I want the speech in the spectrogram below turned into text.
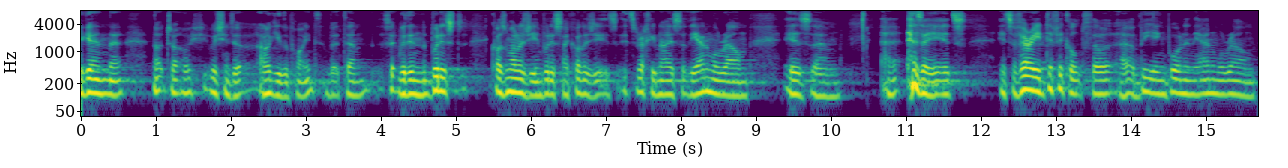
again, uh, not wishing to argue the point, but um, so within the Buddhist cosmology and Buddhist psychology, it's, it's recognized that the animal realm is, um, uh, a, it's, it's very difficult for a being born in the animal realm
